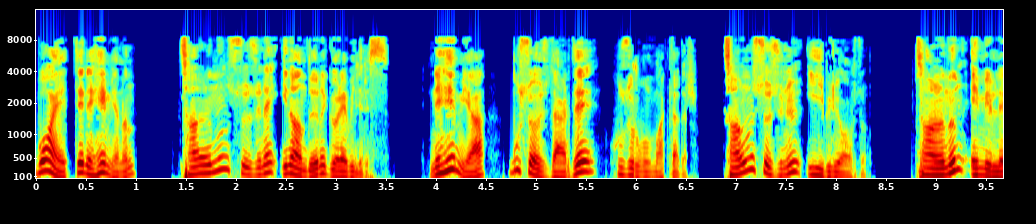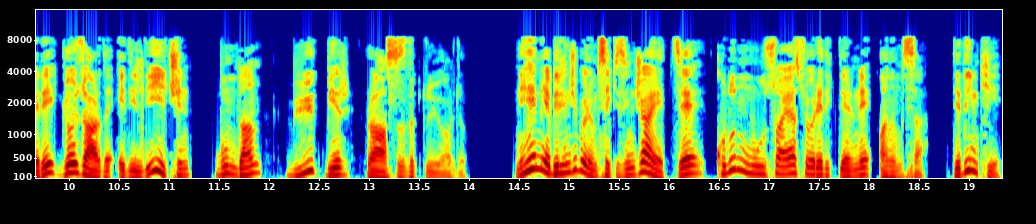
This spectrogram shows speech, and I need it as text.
Bu ayette Nehemya'nın Tanrı'nın sözüne inandığını görebiliriz. Nehemya bu sözlerde huzur bulmaktadır. Tanrı sözünü iyi biliyordu. Tanrı'nın emirleri göz ardı edildiği için bundan büyük bir rahatsızlık duyuyordu. Nehemya 1. bölüm 8. ayette kulun Musa'ya söylediklerini anımsa. Dedin ki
